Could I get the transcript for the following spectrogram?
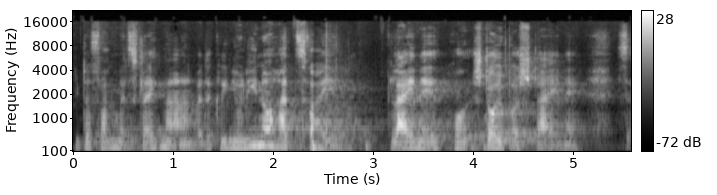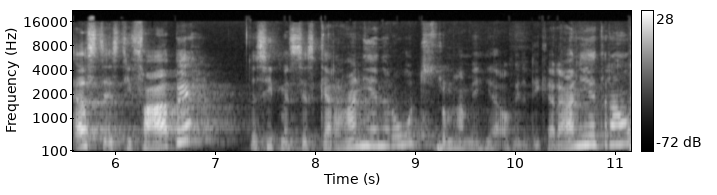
Und da fangen wir jetzt gleich mal an, weil der Grignolino hat zwei kleine Stolpersteine. Das erste ist die Farbe, da sieht man jetzt das Geranienrot, darum haben wir hier auch wieder die Geranie drauf.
